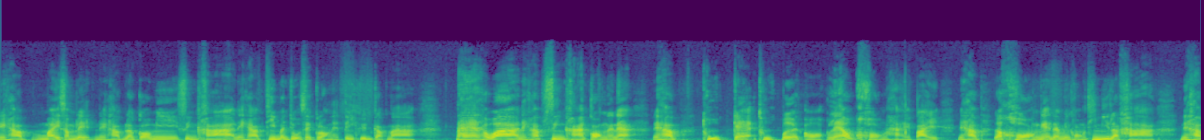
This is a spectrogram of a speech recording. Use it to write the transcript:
นะครับไม่สำเร็จนะครับแล้วก็มีสินค้านะครับที่บรรจุใส่กล่องเนี่ยตีคืนกลับมา แต่ถ้าว่านะครับสินค้ากล่องนั้นน่ะนะครับ ถูกแกะถูกเปิดออกแล้วของหายไปนะครับ แล้วของเนี่ยดันเป็นของที่มีราคานะครับ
